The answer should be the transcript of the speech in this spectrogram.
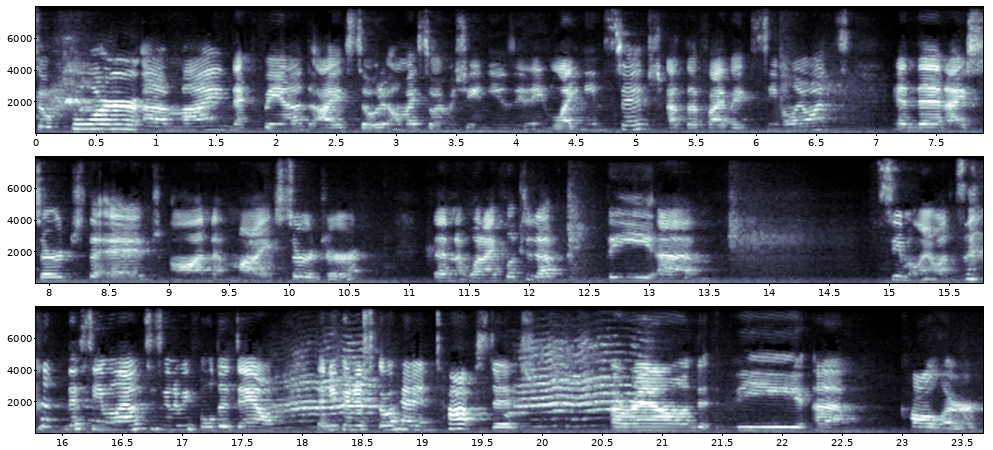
so for um, my neckband, I sewed it on my sewing machine using a lightning stitch at the 5 8 seam allowance. And then I serged the edge on my serger. Then when I flipped it up, the um, seam allowance, the seam allowance is going to be folded down. Then you can just go ahead and top stitch around the um, collar,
